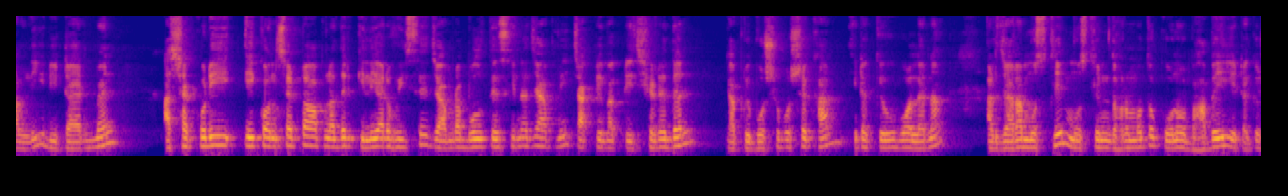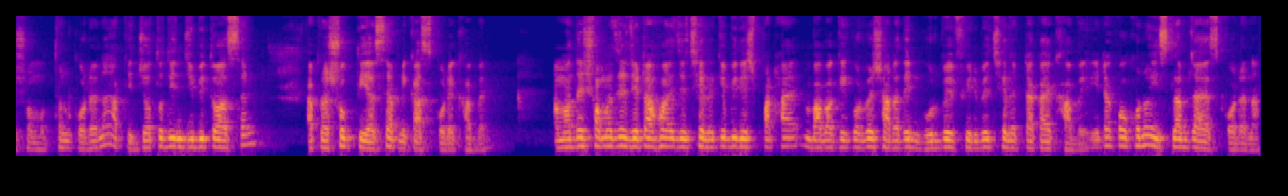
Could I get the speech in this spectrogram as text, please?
আর্লি রিটায়ারমেন্ট আশা করি এই কনসেপ্টটাও আপনাদের ক্লিয়ার হয়েছে যে আমরা বলতেছি না যে আপনি চাকরি বাকরি ছেড়ে দেন, আপনি বসে বসে খান, এটা কেউ বলে না। আর যারা মুসলিম মুসলিম ধর্ম তো কোনোভাবেই এটাকে সমর্থন করে না। আপনি যতদিন জীবিত আছেন, আপনার শক্তি আছে, আপনি কাজ করে খাবেন। আমাদের সমাজে যেটা হয় যে, ছেলেকে বিদেশ পাঠায়, বাবা কি করবে? সারাদিন ঘুরবে, ফিরবে, ছেলের টাকায় খাবে। এটা কখনো ইসলাম জায়াজ করে না।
